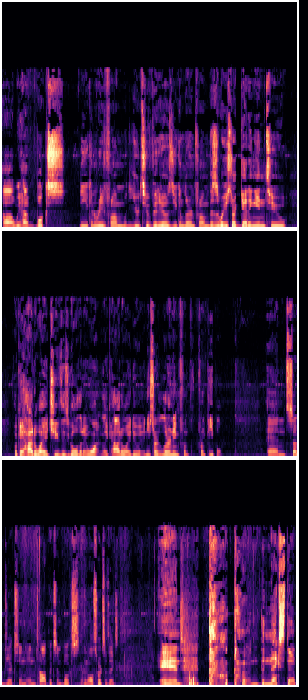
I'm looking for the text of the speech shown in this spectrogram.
Uh, we have books that you can read from, YouTube videos you can learn from. This is where you start getting into okay, how do I achieve this goal that I want? Like how do I do it? And you start learning from from people and subjects and, and topics and books and all sorts of things. And the next step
